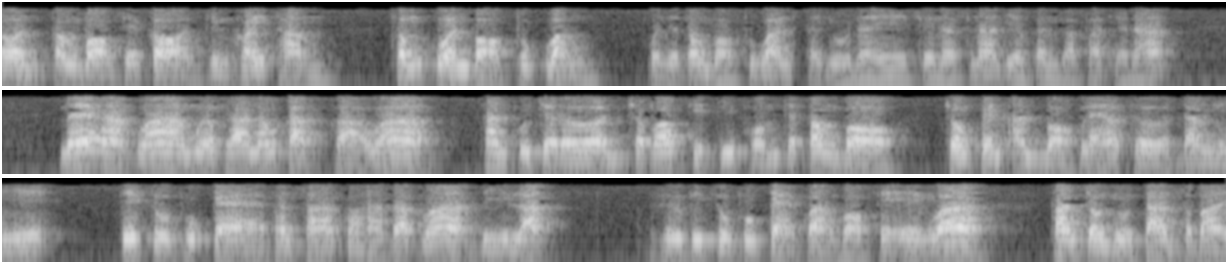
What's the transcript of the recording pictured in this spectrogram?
ต้น ต้องบอกเสียก่อนจึงค่อยทำสมควรบอกทุกวันควรจะต้องบอกทุกวันถ้าอยู่ในเสนาสนะเดียวกันกับพระเถระ แม้หากว่าเมื่อพระนวกะกล่าวว่า ท่านผู้เจริญ เฉพาะกิจที่ผมจะต้องบอกจงเป็นอันบอกแล้วเถิดดังนี้ภิกษุผู้แก่พรรษากว่ารับว่าดีละ หรือภิกษุผู้แก่กว่าบอกเสียเองว่า ท่านจงอยู่ตามสบาย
